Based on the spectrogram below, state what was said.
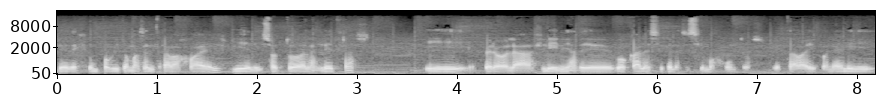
le, dejé un poquito más el trabajo a él y él hizo todas las letras, y, pero las líneas de vocales sí que las hicimos juntos. Yo estaba ahí con él y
